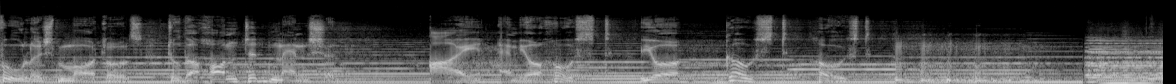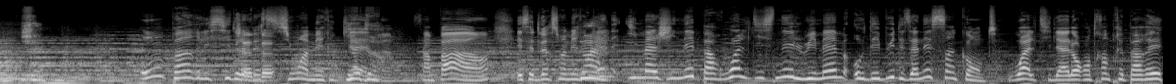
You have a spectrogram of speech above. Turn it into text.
foolish mortals, to the Haunted Mansion. I am your host, your ghost host. On parle ici de la version américaine. Sympa, hein Et cette version américaine, imaginée par Walt Disney lui-même au début des années 50. Walt, il est alors en train de préparer,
